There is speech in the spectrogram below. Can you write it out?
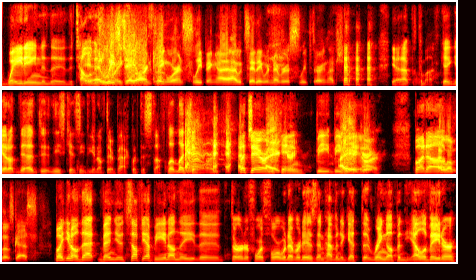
waiting and the the television. Yeah, at least Jr. and, and King weren't sleeping. I, I, would say they were never asleep during that show. yeah, that, come on, get get up. Uh, these kids need to get off their back with this stuff. Let let Jr. and, let Jr. and King be be who they are. But um, I love those guys. But you know that venue itself, yeah, being on the the third or fourth floor, whatever it is, and having to get the ring up in the elevator,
